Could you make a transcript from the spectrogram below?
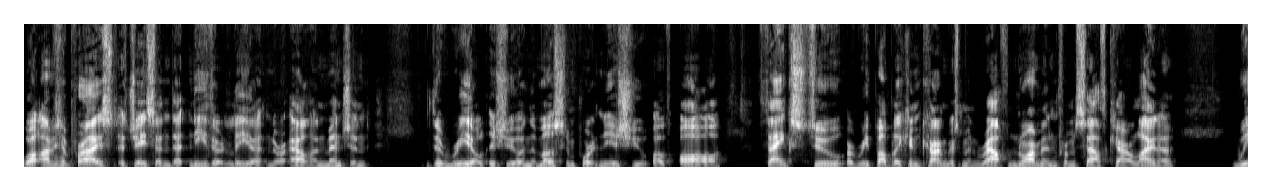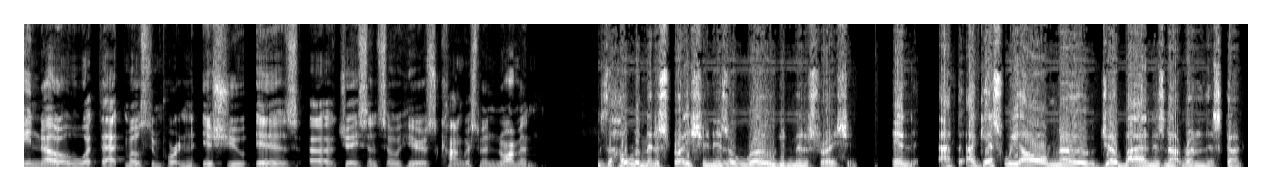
Well, I'm surprised, uh, Jason, that neither Leah nor Alan mentioned the real issue and the most important issue of all. Thanks to a Republican Congressman Ralph Norman from South Carolina, we know what that most important issue is, uh, Jason. So here's Congressman Norman. The whole administration is a rogue administration. And I, I guess we all know Joe Biden is not running this country.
